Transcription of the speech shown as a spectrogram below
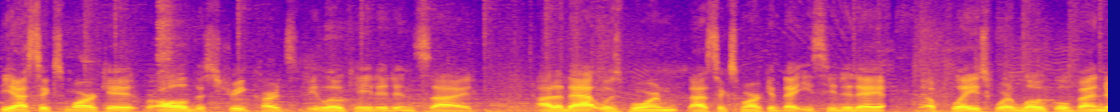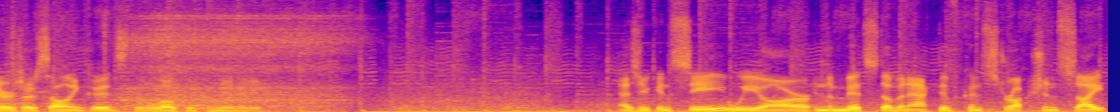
the Essex Market for all of the street carts to be located inside. Out of that was born Essex Market that you see today, a place where local vendors are selling goods to the local community. As you can see, we are in the midst of an active construction site.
